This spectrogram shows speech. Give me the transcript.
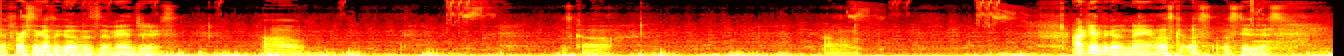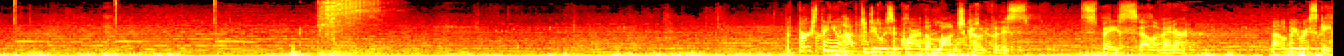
The first thing I think of is Avengers. Um, what's it called? Um, I can't think of the name. Let's let's let's do this. The first thing you'll have to do is acquire the launch code for this space elevator. That'll be risky.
